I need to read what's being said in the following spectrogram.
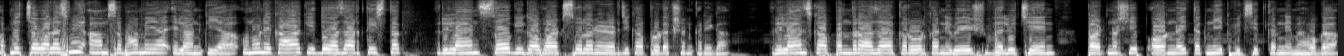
अपने चौवालीसवीं आम सभा में यह ऐलान किया। उन्होंने कहा कि 2030 तक रिलायंस 100 गीगावाट सोलर एनर्जी का प्रोडक्शन करेगा। रिलायंस का 15,000 करोड़ का निवेश वैल्यू चेन पार्टनरशिप और नई तकनीक विकसित करने में होगा।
